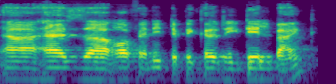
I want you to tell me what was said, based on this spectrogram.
uh, as uh, of any typical retail bank,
